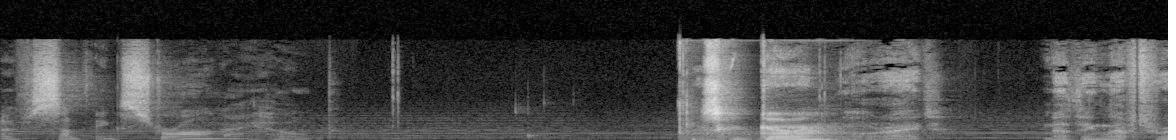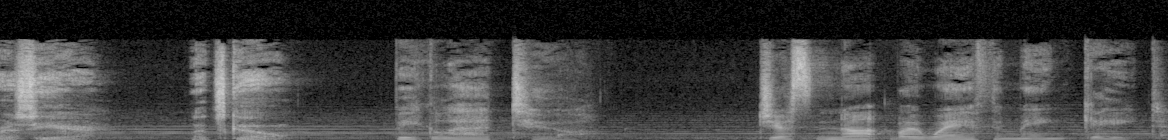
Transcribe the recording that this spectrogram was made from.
Of something strong, I hope. Let's get going. Alright. Nothing left for us here. Let's go. Be glad to. Just not by way of the main gate.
